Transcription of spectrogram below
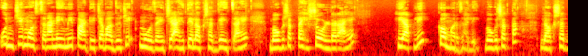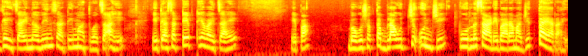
उंची मोजताना नेहमी पाठीच्या बाजूची मोजायची आहे ते लक्षात घ्यायचं आहे. बघू शकता हे शोल्डर आहे. ही आपली कमर झाली. बघू शकता? लक्षात घ्यायचं आहे नवीनसाठी महत्त्वाचं आहे. इथे असा टेप ठेवायचा आहे. हे पा बघू शकता ब्लाऊजची उंची पूर्ण साडेबारा माझी तयार आहे.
